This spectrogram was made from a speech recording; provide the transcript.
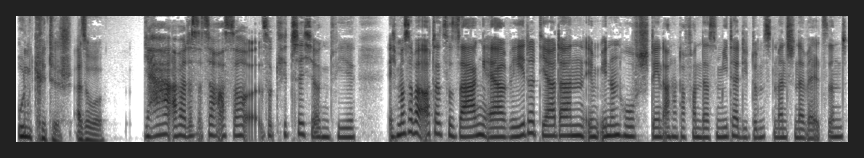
unkritisch. Also ja, aber das ist doch auch so, so kitschig irgendwie. Ich muss aber auch dazu sagen, er redet ja dann im Innenhof stehend auch noch davon, dass Mieter die dümmsten Menschen der Welt sind.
